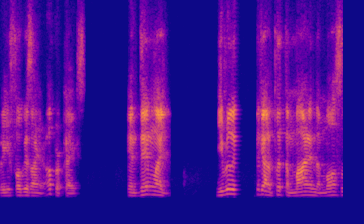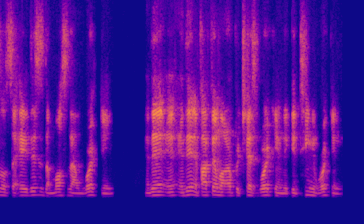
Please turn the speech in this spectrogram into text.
but you focus on your upper pecs, and then like you really got to put the mind in the muscle and say, hey, this is the muscle I'm working, and then and, and then if I feel my upper chest working, to continue working.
